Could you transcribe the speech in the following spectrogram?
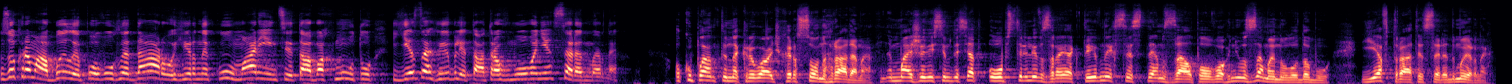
Зокрема, били по вугледару, гірнику, Мар'їнці та Бахмуту. Є загиблі та травмовані серед мирних. Окупанти накривають Херсон градами. Майже 80 обстрілів з реактивних систем залпового вогню за минулу добу. Є втрати серед мирних.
